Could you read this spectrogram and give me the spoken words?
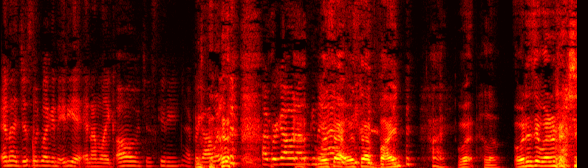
And I just look like an idiot, and I'm like, "Oh, just kidding. I forgot what I forgot what I was gonna what's ask." that? What's that vine? Hi, what? Hello. What is it? Whatever. she-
